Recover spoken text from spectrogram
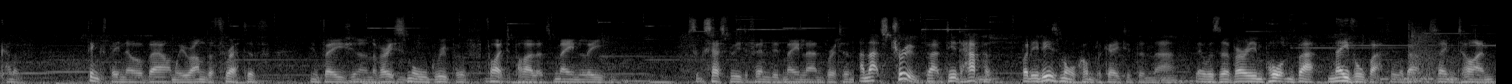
kind of thinks they know about. We were under threat of invasion, and a very small group of fighter pilots mainly successfully defended mainland Britain. And that's true, that did happen, but it is more complicated than that. There was a very important bat- naval battle about the same time,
